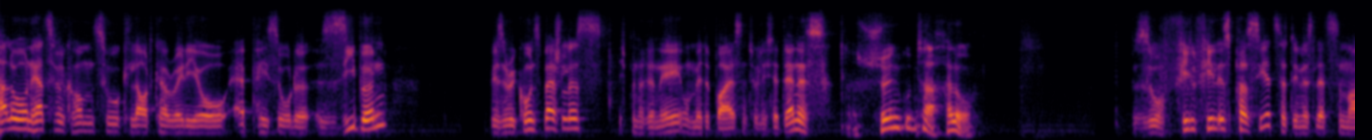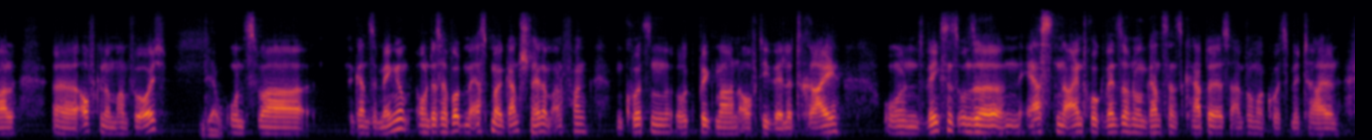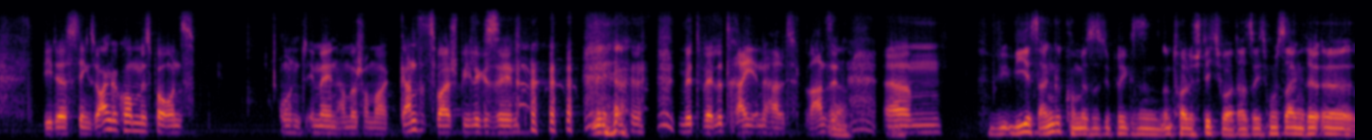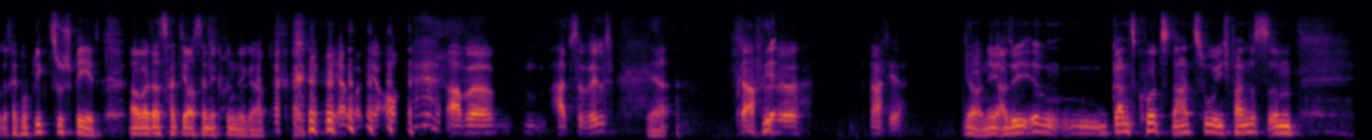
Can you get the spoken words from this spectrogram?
Hallo und herzlich willkommen zu Cloudcar Radio Episode 7. Wir sind Recon Specialists. Ich bin René und mit dabei ist natürlich der Dennis. Schönen guten Tag, hallo. So, viel, viel ist passiert, seitdem wir das letzte Mal äh, aufgenommen haben für euch. Ja. Und zwar eine ganze Menge. Und deshalb wollten wir erstmal ganz schnell am Anfang einen kurzen Rückblick machen auf die Welle 3 und wenigstens unseren ersten Eindruck, wenn es auch nur ein ganz, ganz knapper ist, einfach mal kurz mitteilen, wie das Ding so angekommen ist bei uns. Und immerhin haben wir schon mal ganze zwei Spiele gesehen ja. mit Welle 3 Inhalt. Wahnsinn. Ja. Ähm, wie, wie, es angekommen ist, ist übrigens ein, ein tolles Stichwort. Also ich muss sagen, Re äh, Republik zu spät. Aber das hat ja auch seine Gründe gehabt. ja, bei mir auch. Aber halb so wild. Ja. Dafür nee. nach dir. Ja, nee, also ähm, ganz kurz dazu, ich fand es, ähm,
